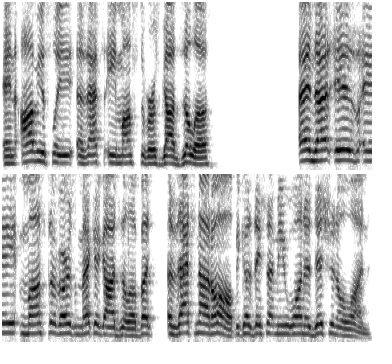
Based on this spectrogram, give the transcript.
And obviously, uh, that's a MonsterVerse Godzilla. And that is a MonsterVerse Mecha Godzilla. But that's not all because they sent me one additional one.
